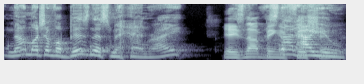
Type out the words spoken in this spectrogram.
not much of a businessman, right? yeah, he's not being it's not efficient. how you.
